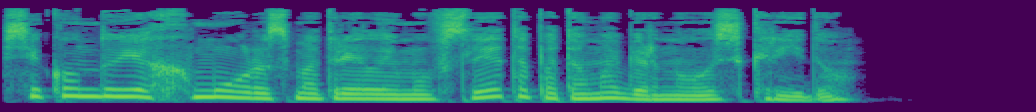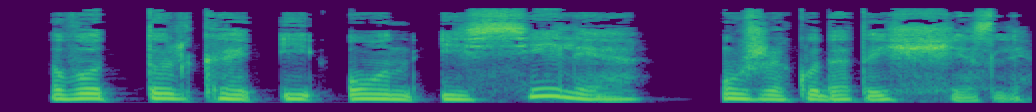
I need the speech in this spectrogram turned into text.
Секунду я хмуро смотрела ему вслед, а потом обернулась к Риду. Вот только и он, и Селия уже куда-то исчезли.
